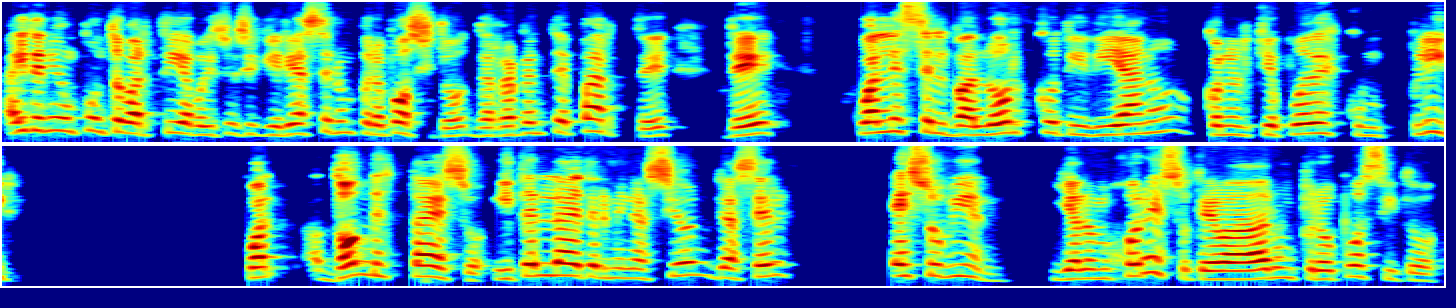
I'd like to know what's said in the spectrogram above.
ahí tenía un punto de partida, porque si quería hacer un propósito, de repente parte de cuál es el valor cotidiano con el que puedes cumplir. ¿Cuál, ¿Dónde está eso? Y ten la determinación de hacer eso bien. Y a lo mejor eso te va a dar un propósito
